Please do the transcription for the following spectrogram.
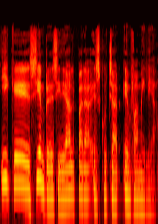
y que siempre es ideal para escuchar en familia.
